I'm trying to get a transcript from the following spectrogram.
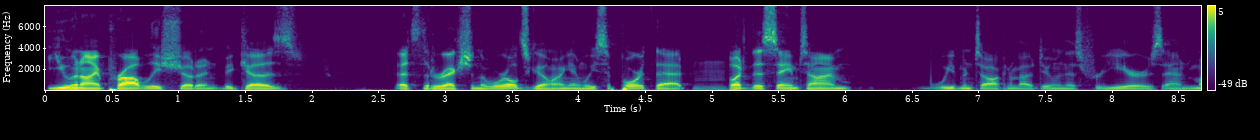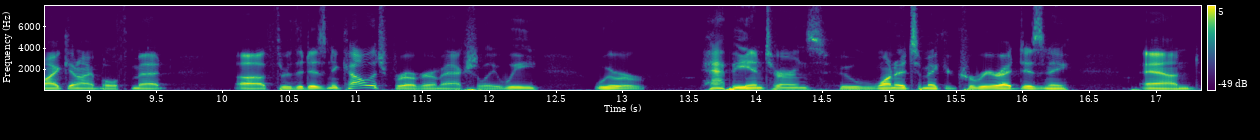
you and I probably shouldn't because that's the direction the world's going, and we support that. Mhm. But at the same time, we've been talking about doing this for years, and Mike and I both met uh, through the Disney College program. Actually, we we were happy interns who wanted to make a career at Disney, and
